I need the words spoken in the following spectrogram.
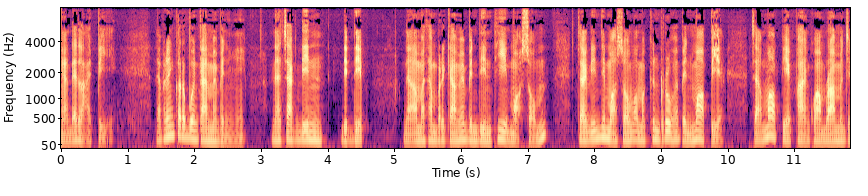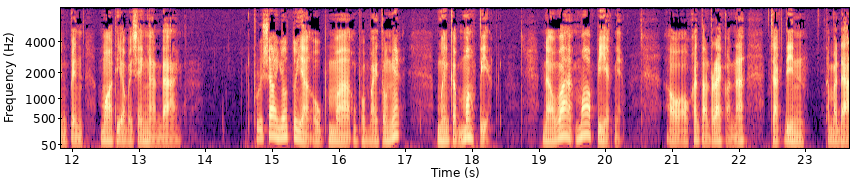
งานได้หลายปีนะเพราะฉะนั้นกระบวนการมันเป็นอย่างนี้นะจากดินดิบๆนะเอามาทำบริการให้เป็นดินที่เหมาะสม จากดินที่เหมาะสมเอามาขึ้นรูปให้เป็นหม้อเปียก จากหม้อเปียกผ่านความร้อนมันจึงเป็นหม้อที่เอาไปใช้งานได้ พระเจ้ายกตัวอย่างอุปมาอุปไมยตรงเนี้ยเหมือนกับหม้อเปียกนะว่าหม้อเปียกเนี่ยเอาเอาขั้นตอนแรกก่อนนะ จากดินธรรมดา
